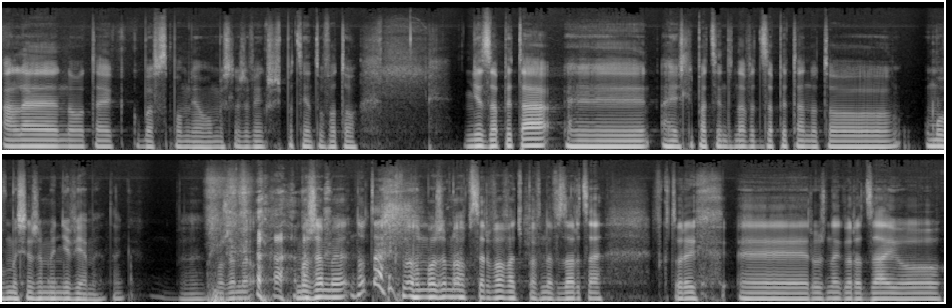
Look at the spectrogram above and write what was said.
ale no tak jak Kuba wspomniał, myślę, że większość pacjentów o to nie zapyta, yy, a jeśli pacjent nawet zapyta, no to umówmy się, że my nie wiemy, tak? Możemy, możemy, no tak, no, możemy obserwować pewne wzorce, w których yy, różnego rodzaju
